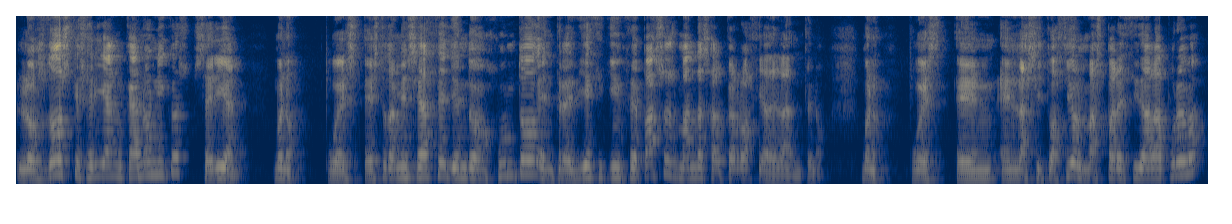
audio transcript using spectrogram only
Los dos que serían canónicos serían bueno, pues esto también se hace yendo en junto, entre 10 y 15 pasos, mandas al perro hacia adelante, ¿no? Bueno, pues en, la situación más parecida a la prueba,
